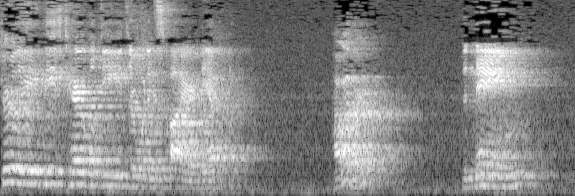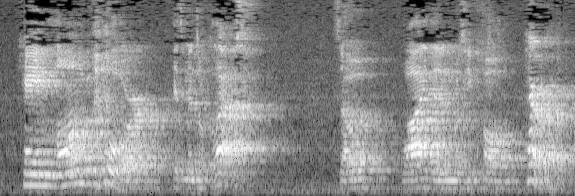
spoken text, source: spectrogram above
Surely these terrible deeds are what inspired the epithet. However, the name came long before his mental collapse. So why then was he called terrible?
